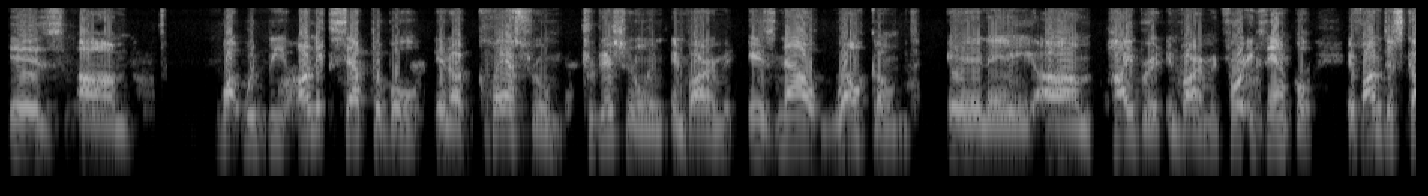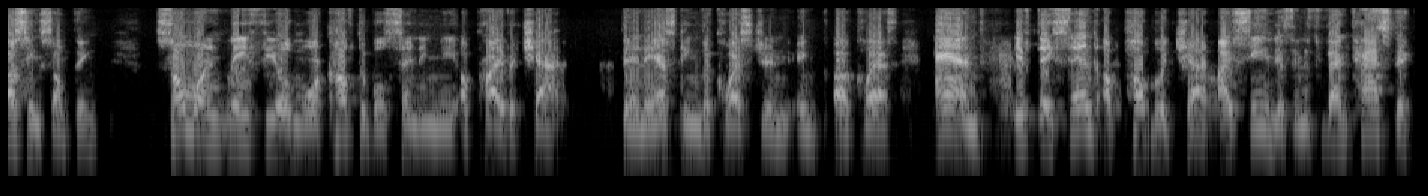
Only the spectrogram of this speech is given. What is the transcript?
is um, what would be unacceptable in a classroom, traditional en- environment, is now welcomed in a um, hybrid environment. For example, if I'm discussing something, someone may feel more comfortable sending me a private chat than asking the question in uh, class. And if they send a public chat, I've seen this and it's fantastic.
